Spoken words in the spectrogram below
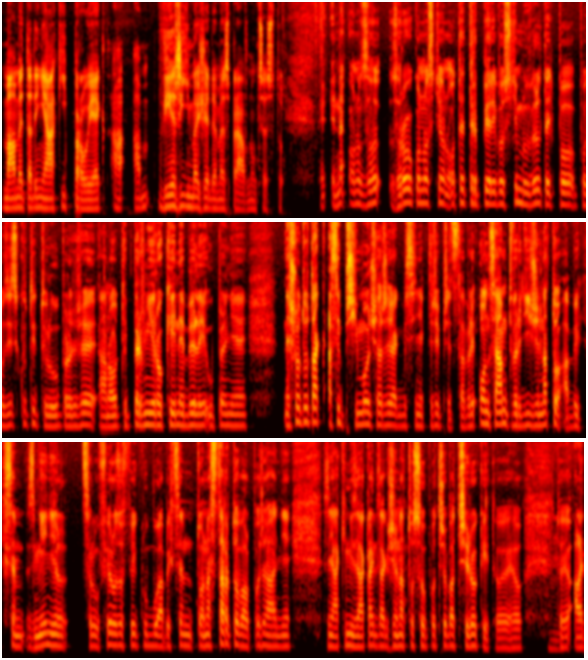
máme tady nějaký projekt a, a věříme víme, že jdeme správnou cestou. On z, z okolností, on o té trpělivosti mluvil teď po, po zisku titulu, protože ano, ty první roky nebyly úplně, nešlo to tak asi přímo čaře, jak by si někteří představili. On sám tvrdí, že na to, abych jsem změnil celou filozofii klubu, abych jsem to nastartoval pořádně s nějakými základy, takže na to jsou potřeba tři roky, to je, jo, hmm. to je ale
